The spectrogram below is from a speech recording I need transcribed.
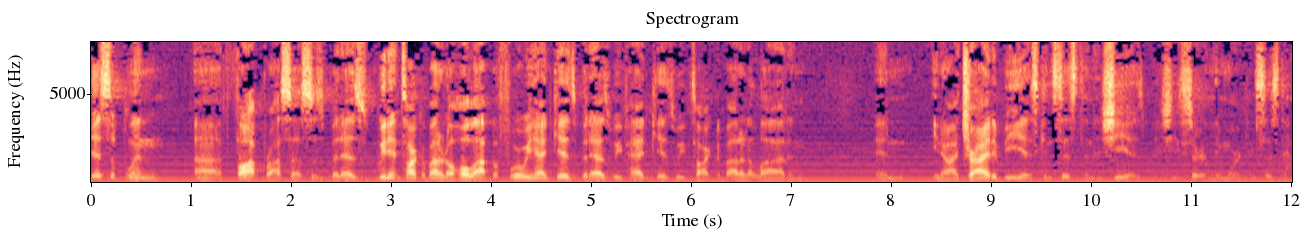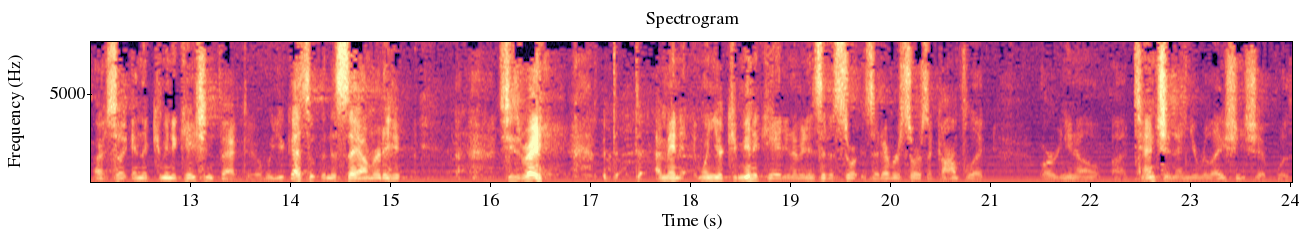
discipline uh, thought processes. But as we didn't talk about it a whole lot before we had kids, but as we've had kids, we've talked about it a lot, and and you know I try to be as consistent as she is, but she's certainly more consistent. All right, so in the communication factor, well, you got something to say. I'm ready. She's ready. But t- t- I mean, when you're communicating, I mean, is it a sor- is it ever a source of conflict or you know uh, tension in your relationship with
